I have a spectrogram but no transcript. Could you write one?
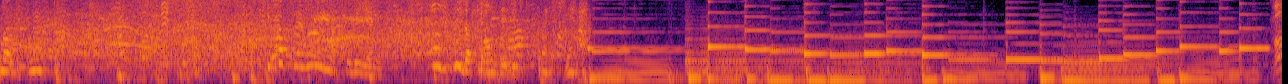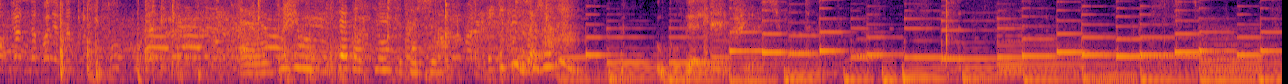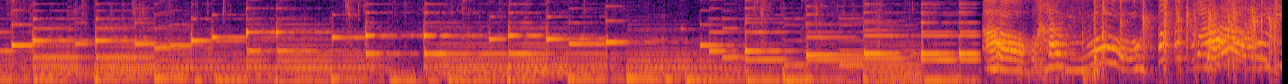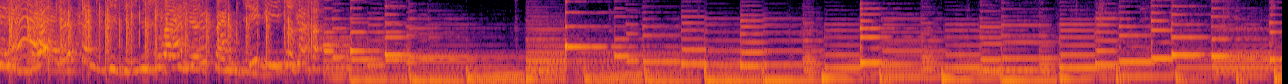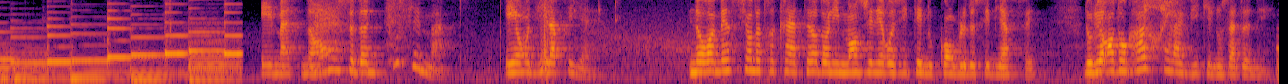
dans le four. Ils sont vous pouvez y aller. Nous aider. Ouais, merci. Se donne tous les mains et on dit la prière. Nous remercions notre Créateur dont l'immense générosité nous comble de ses bienfaits. Nous lui rendons grâce pour la vie qu'il nous a donnée.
